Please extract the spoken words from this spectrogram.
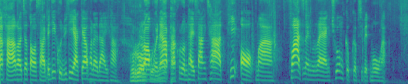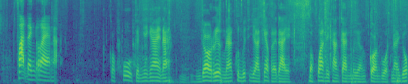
นะคะ เราจะต่อสายไปที่คุณวิทยาแก้วพระใดค่ะรองหัวหน้าหัวหน้าพรพัรกครวมไทยสร้างชาติที่ออกมาฟาดแรงๆ ช่วงเกือบเกือบสิบเอ็ดโมงอะ ฟาดแรงๆอะ ก็พูดกันง่าย ๆ นะ ย่อเรื่องนะ คุณวิทยาแก้วประไดบอกว่าในทางการเมืองก่อนโหวตนายก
